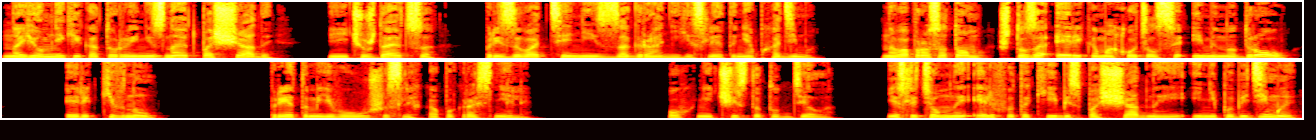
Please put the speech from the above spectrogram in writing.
наемники, которые не знают пощады и не чуждаются призывать тени из-за грани, если это необходимо. На вопрос о том, что за Эриком охотился именно Дроу, Эрик кивнул. При этом его уши слегка покраснели. Ох, нечисто тут дело. Если темные эльфы такие беспощадные и непобедимые,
